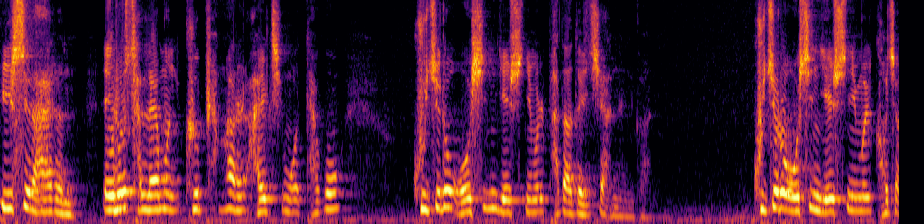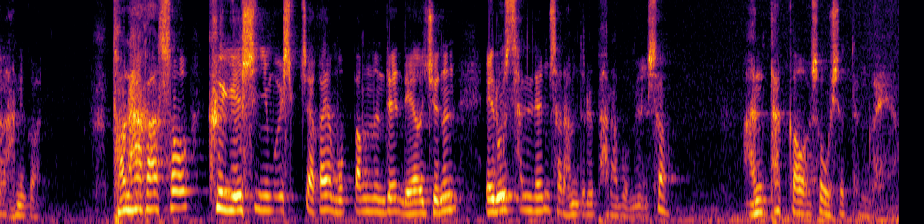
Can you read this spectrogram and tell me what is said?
이스라엘은 에루살렘은 그 평화를 알지 못하고 구주로 오신 예수님을 받아들이지 않는 것. 구주로 오신 예수님을 거절하는 것. 더 나아가서 그 예수님을 십자가에 못 박는데 내어주는 에루살렘 사람들을 바라보면서 안타까워서 오셨던 거예요.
